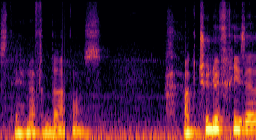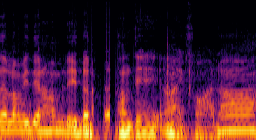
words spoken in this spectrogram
C'était هنا في الدار pense. راك تشوف لي فريز هذا اللي يديرهم لي دابا اتوندي اي فوالا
